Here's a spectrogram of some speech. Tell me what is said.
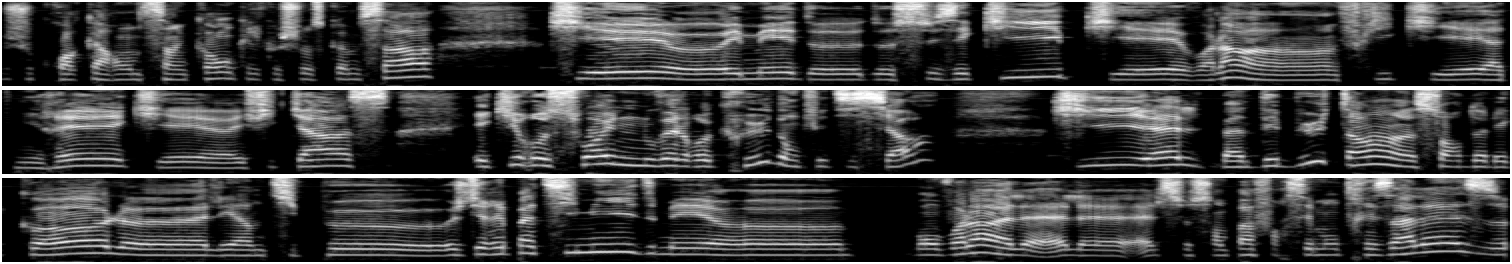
je crois, 45 ans, quelque chose comme ça, qui est aimé de, de, ses équipes, qui est voilà un flic qui est admiré, qui est efficace et qui reçoit une nouvelle recrue, donc Laetitia qui elle ben, débute, hein, sort de l'école, euh, elle est un petit peu, je dirais pas timide, mais euh, bon voilà, elle, elle, elle, se sent pas forcément très à l'aise.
